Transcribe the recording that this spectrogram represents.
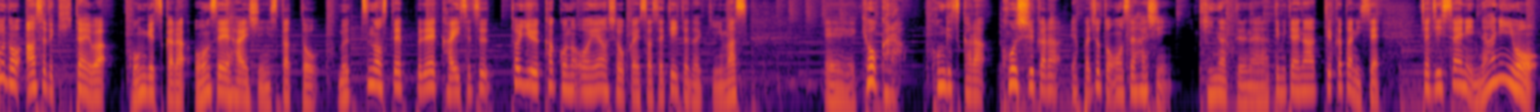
今日の合わせて聞きたいは今月から音声配信スタート6つのステップで解説という過去のオンエアを紹介させていただきます、えー、今日から今月から今週からやっぱりちょっと音声配信気になってるなやってみたいなっていう方にですねじゃあ実際に何を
